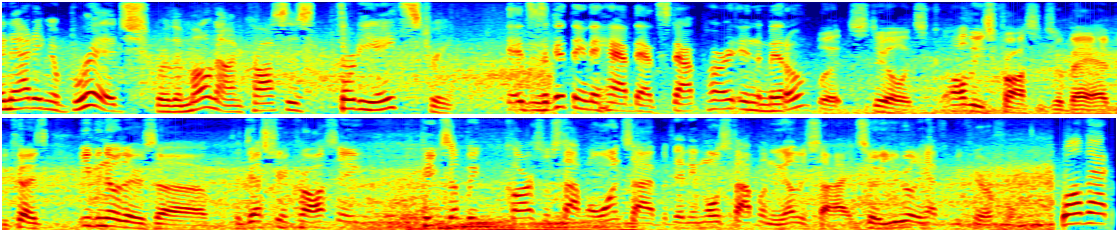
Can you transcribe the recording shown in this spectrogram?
and adding a bridge where the Monon crosses 38th Street. It's a good thing to have that stop part in the middle. But still, it's all these crossings are bad because even though there's a pedestrian crossing, some big cars will stop on one side, but then they won't stop on the other side. So you really have to be careful. While that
